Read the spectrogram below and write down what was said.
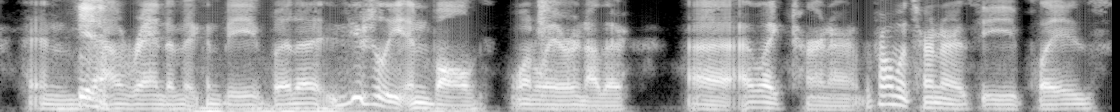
and Yeah. how random it can be. But uh, he's usually involved one way or another. Uh, I like Turner. The problem with Turner is he plays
